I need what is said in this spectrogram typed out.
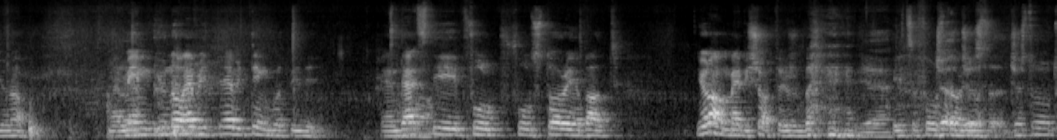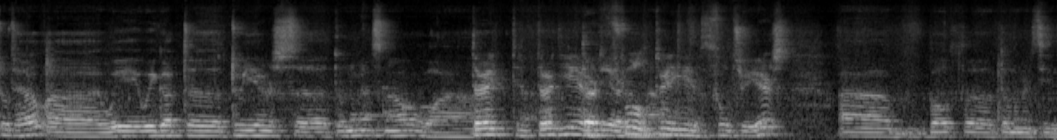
you know. I mean, you know every everything what we did, and that's the full full story about. You know, maybe short version, but Yeah. it's a full Ju- story. Just, just to, to tell, uh, we we got uh, two years uh, tournaments now. Uh, third third year, Third year full now. three years. full three years. Uh, both uh, tournaments in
